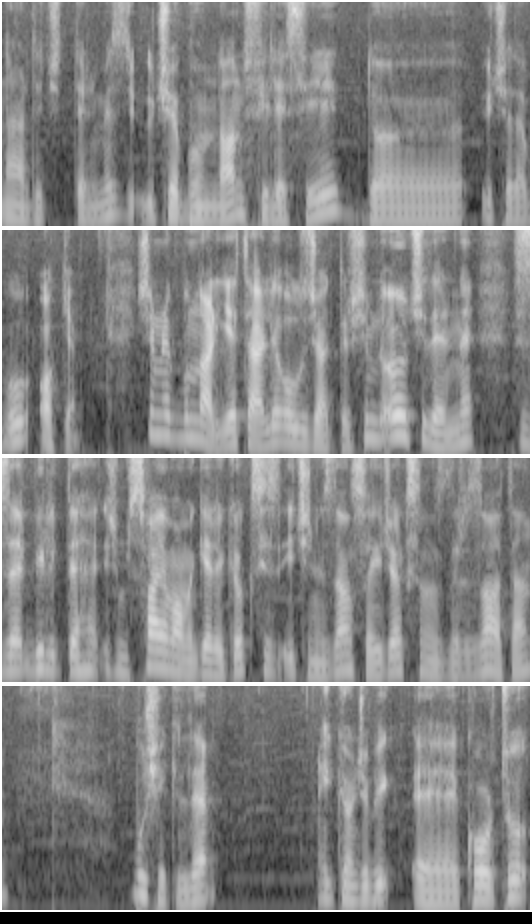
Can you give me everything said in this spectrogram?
Nerede çitlerimiz? 3'e bundan filesi. 3'e de bu. Okey. Şimdi bunlar yeterli olacaktır. Şimdi ölçülerini size birlikte şimdi saymama gerek yok. Siz içinizden sayacaksınızdır zaten. Bu şekilde ilk önce bir e, kortu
